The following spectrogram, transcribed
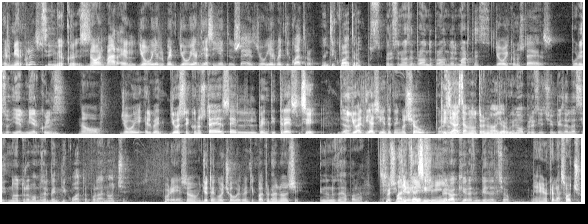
¿El miércoles? Sí. Miércoles- No, el mar, el, yo voy el yo voy al día siguiente de ustedes. Yo voy el 24. 24. Pues, Pero usted no va a estar probando, probando el martes. Yo voy con ustedes. Por eso. ¿Y el miércoles? No, yo voy el vein- yo estoy con ustedes el 23. Sí. Ya. Y yo al día siguiente tengo show. Por que ya no- estamos nosotros en Nueva York, güey. No, pero si el show empieza a las 7, nosotros vamos el 24 por la noche. Por eso, yo tengo show el 24 en la noche. ¿Y no nos deja parar? Pues si Marica, ir, sí. sí. Pero ¿a qué horas empieza el show? Me imagino que a las 8.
